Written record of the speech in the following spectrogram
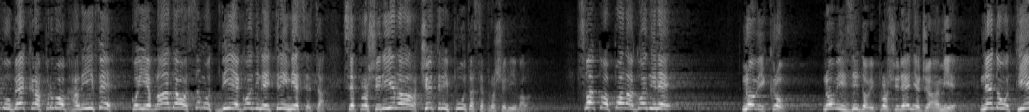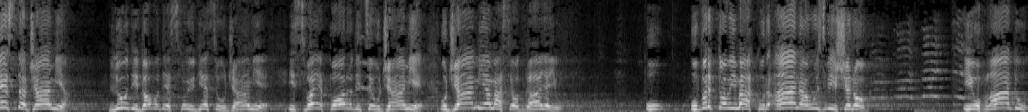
Ebu Bekra, prvog halife, koji je vladao samo dvije godine i tri mjeseca, se proširivala, četiri puta se proširivala. Svako pola godine novi krov, novi zidovi, proširenje džamije. Ne do tijesta džamija. Ljudi dovode svoju djecu u džamije i svoje porodice u džamije. U džamijama se odgajaju. U, u vrtovima Kur'ana uzvišenog i u hladu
